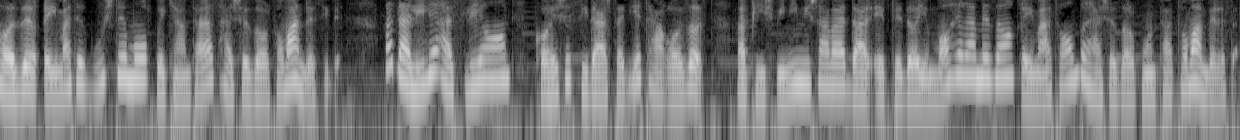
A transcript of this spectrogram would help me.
حاضر قیمت گوشت مرغ به کمتر از 8000 تومن رسیده. و دلیل اصلی آن کاهش سی درصدی تقاضاست و پیش بینی می شود در ابتدای ماه رمضان قیمت آن به 8500 تومان برسد.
